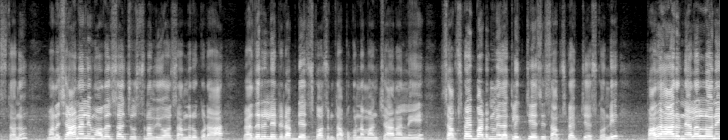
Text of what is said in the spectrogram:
ఇస్తాను. మన ఛానల్ని మొదటిసారి చూస్తున్న వ్యూవర్స్ అందరూ కూడా వెదర్ రిలేటెడ్ అప్డేట్స్ కోసం తప్పకుండా మన ఛానల్ని సబ్స్క్రైబ్ బటన్ మీద క్లిక్ చేసి సబ్స్క్రైబ్ చేసుకోండి. పదహారు నెలల్లోనే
